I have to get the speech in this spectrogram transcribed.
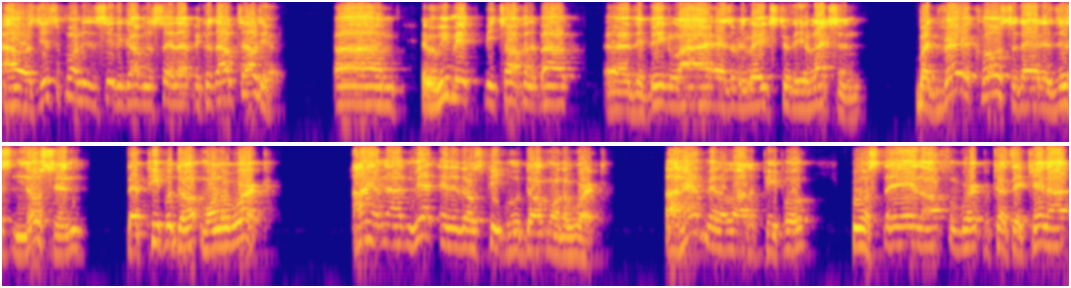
I was disappointed to see the governor say that because I'll tell you, um, we may be talking about uh, the big lie as it relates to the election, but very close to that is this notion that people don't want to work. I have not met any of those people who don't want to work. I have met a lot of people who are staying off from work because they cannot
